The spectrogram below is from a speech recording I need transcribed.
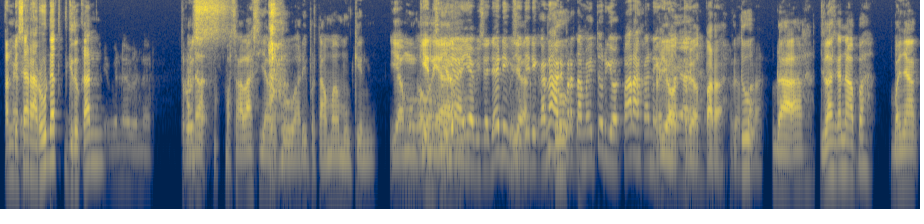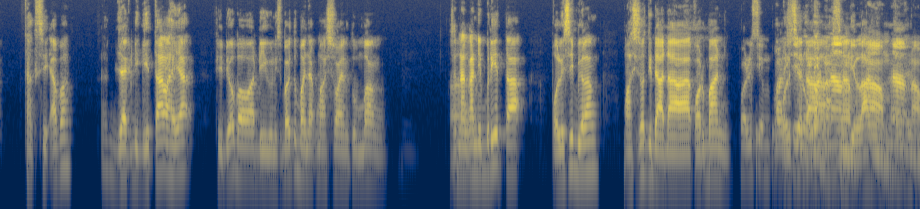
kan biasa rarudat gitu kan. Ya benar-benar. terus ada masalah sih yang tuh hari pertama mungkin. Ya mungkin Oh, ya. Iya, iya bisa jadi, bisa Iya, jadi. Karena hari itu- pertama itu riot parah kan ya. riot Iya, riot parah riot itu parah. udah jelas kan apa? Banyak taksi apa? Jejak digital lah ya. Video bahwa di Unisba itu banyak mahasiswa yang tumbang. Sedangkan di berita polisi bilang mahasiswa tidak ada korban. Polisi empat polisi Polisi ada enam. sembilan. Enam, enam,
